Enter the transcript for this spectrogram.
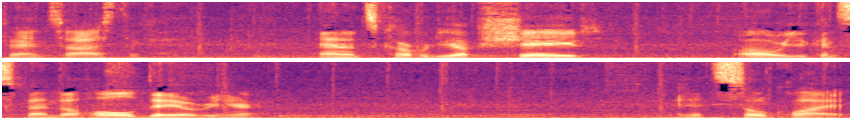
Fantastic. And it's covered, you have shade. Oh, you can spend a whole day over here. And it's so quiet.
